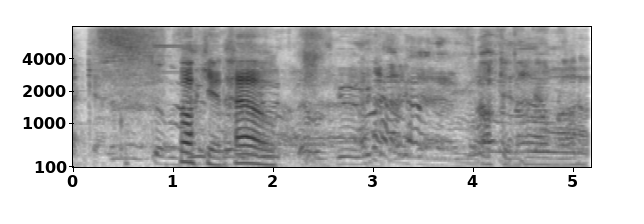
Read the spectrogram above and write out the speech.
okay. Fucking hell. That was good. Fucking hell, man.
